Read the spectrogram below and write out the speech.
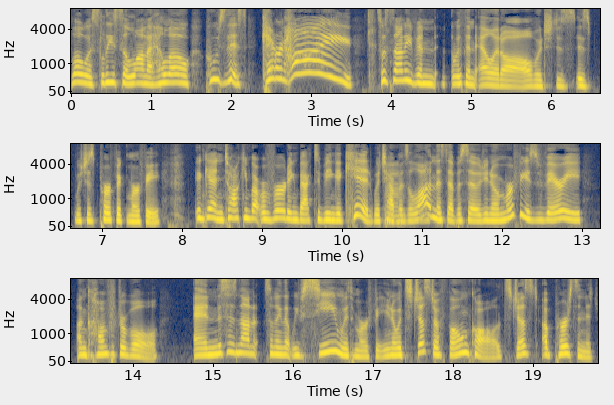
Lois, Lisa, Lana. Hello, who's this? Karen. Hi. So it's not even with an L at all, which is is which is perfect, Murphy. Again, talking about reverting back to being a kid, which happens a lot in this episode. You know, Murphy is very uncomfortable. And this is not something that we've seen with Murphy. You know, it's just a phone call. It's just a person. It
